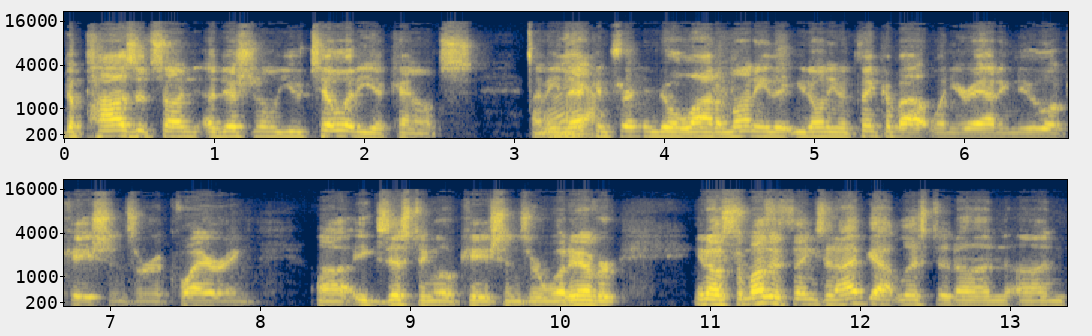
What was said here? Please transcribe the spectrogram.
deposits on additional utility accounts I mean, oh, that yeah. can turn into a lot of money that you don't even think about when you're adding new locations or acquiring uh, existing locations or whatever. You know, some other things that I've got listed on on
